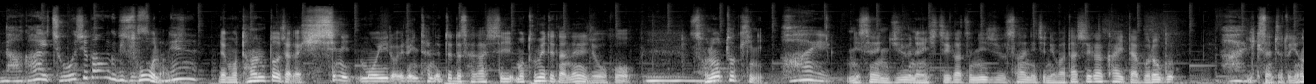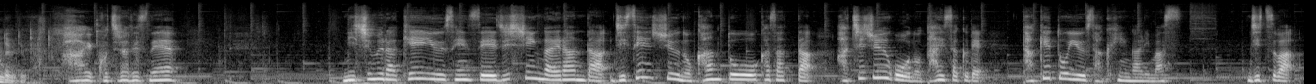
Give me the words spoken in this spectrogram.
長い長寿番組ですそうなんよねです。でも担当者が必死にもういろいろインターネットで探して求めてたね情報。うんその時にはい2010年7月23日に私が書いたブログ、はいいきさんちょっと読んでみてください。はい、こちらですね。西村慶友先生自身が選んだ自選集の関東を飾った80号の大作で「竹」という作品があります。実は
